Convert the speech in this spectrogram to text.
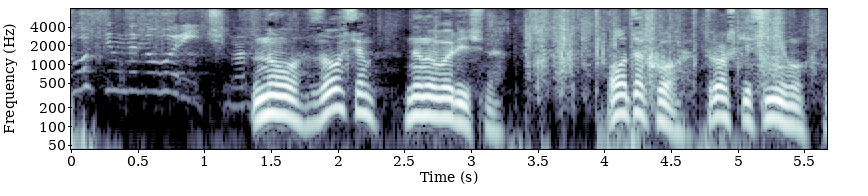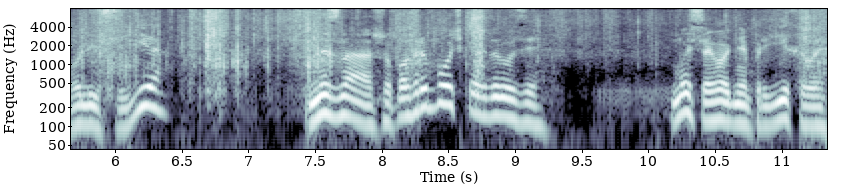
Зовсім не новорічна. Ну, зовсім не новорічна. Отако, трошки снігу у лісі є. Не знаю, що по грибочках, друзі. Ми сьогодні приїхали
